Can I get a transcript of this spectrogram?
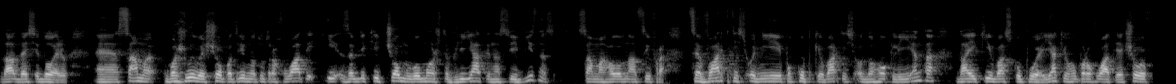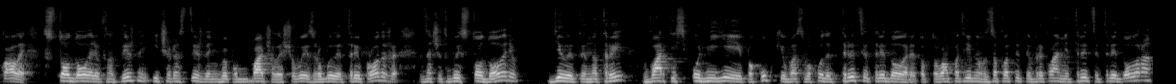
да, 10 доларів. Е, Саме важливе, що потрібно тут рахувати, і завдяки чому ви можете вліяти на свій бізнес. Саме головна цифра це вартість однієї покупки, вартість одного клієнта, да, який вас купує. Як його порахувати? Якщо ви вклали 100 доларів на тиждень, і через тиждень ви побачили, що ви зробили 3 продажі, значить ви 100 доларів ділите на 3, вартість однієї покупки у вас виходить 33 долари. Тобто вам потрібно заплатити в рекламі 33 долара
